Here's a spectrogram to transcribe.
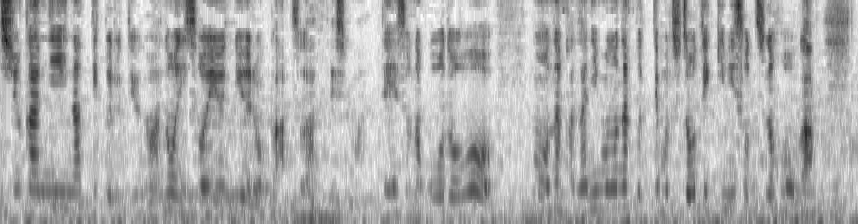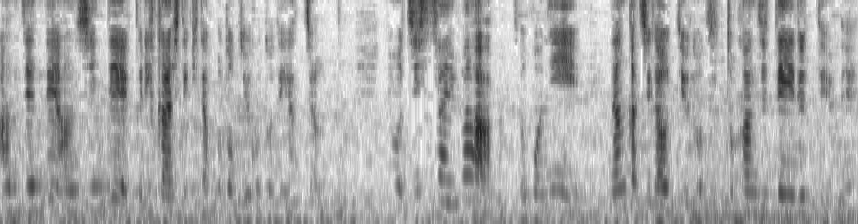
習慣になってくるっていうのは脳にそういうニューロンが育ってしまって、その行動をもうなんか何もなくっても自動的にそっちの方が安全で安心で繰り返してきたことということでやっちゃう。でも実際はそこになんか違うっていうのをずっと感じているっていうね。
